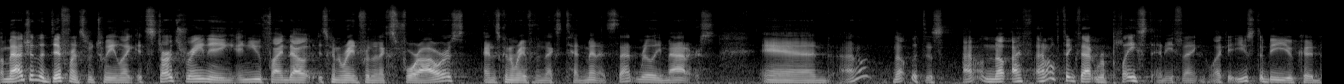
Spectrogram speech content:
imagine the difference between like it starts raining and you find out it's going to rain for the next four hours and it's going to rain for the next 10 minutes. That really matters. And i don't know that this i don't know I, I don't think that replaced anything. Like it used to be you could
